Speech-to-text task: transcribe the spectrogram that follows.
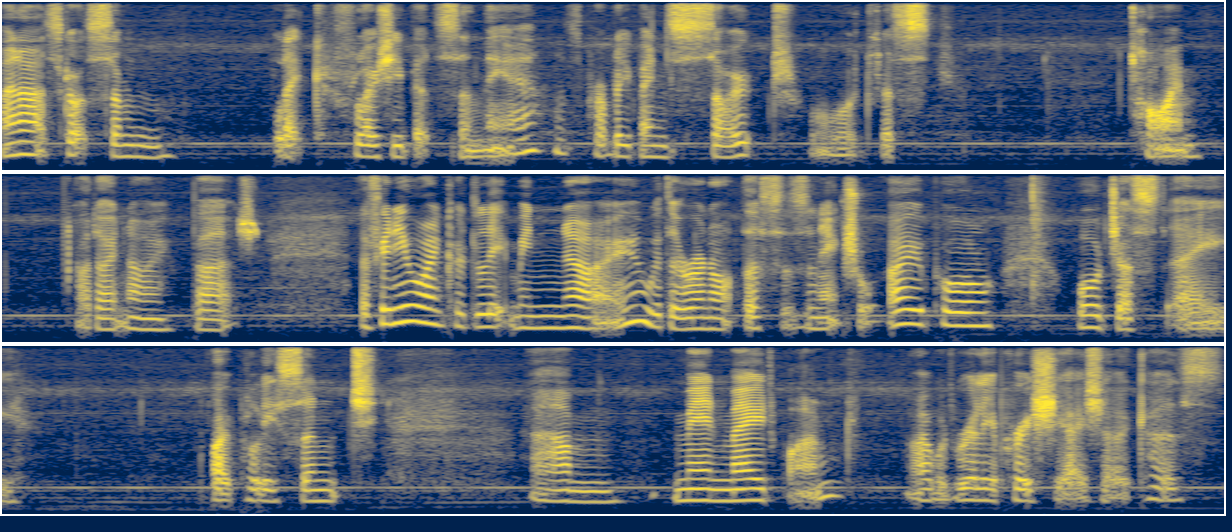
I know it's got some black floaty bits in there. It's probably been soaked or just time. I don't know. But if anyone could let me know whether or not this is an actual opal or just a opalescent um, man-made one, I would really appreciate it because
